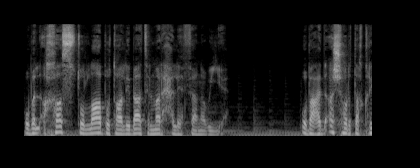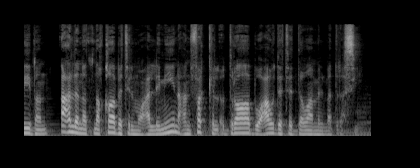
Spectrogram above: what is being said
وبالأخص طلاب وطالبات المرحلة الثانوية. وبعد أشهر تقريبا أعلنت نقابة المعلمين عن فك الإضراب وعودة الدوام المدرسي.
